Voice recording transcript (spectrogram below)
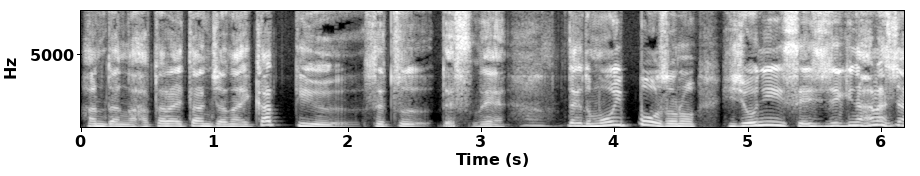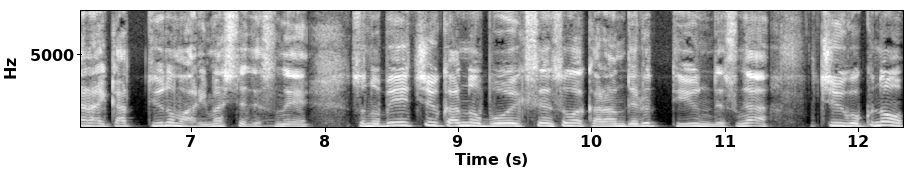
判断が働いたんじゃないかっていう説ですね。だけどもう一方、その非常に政治的な話じゃないかっていうのもありましてですね、その米中間の貿易戦争が絡んでるっていうんですが、中国の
